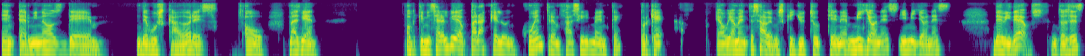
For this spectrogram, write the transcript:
en términos de, buscadores, o más bien, optimizar el video para que lo encuentren fácilmente, porque eh, obviamente sabemos que YouTube tiene millones y millones de videos. Entonces,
